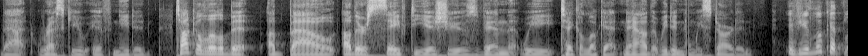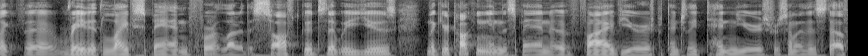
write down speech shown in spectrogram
that rescue if needed. Talk a little bit about other safety issues, Vin, that we take a look at now that we didn't when we started. If you look at like the rated lifespan for a lot of the soft goods that we use, like you're talking in the span of five years, potentially 10 years for some of this stuff.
